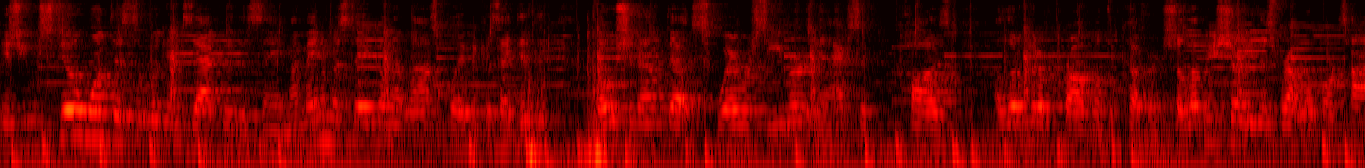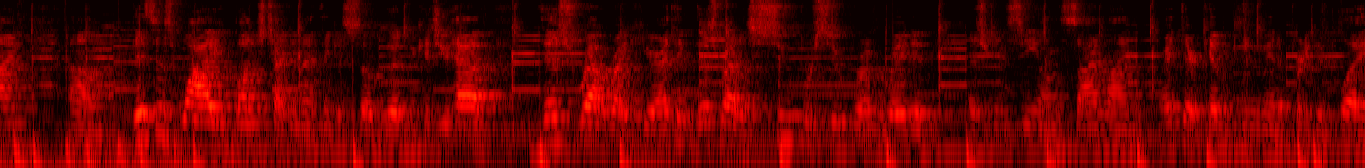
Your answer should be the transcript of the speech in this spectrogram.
is you still want this to look exactly the same. I made a mistake on that last play because I didn't motion out that square receiver and it actually caused a little bit of problem with the coverage. So let me show you this route one more time. Um, this is why bunch tight end I think is so good because you have this route right here. I think this route is super, super underrated as you can see on the sideline. Right there, Kevin King made a pretty good play.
